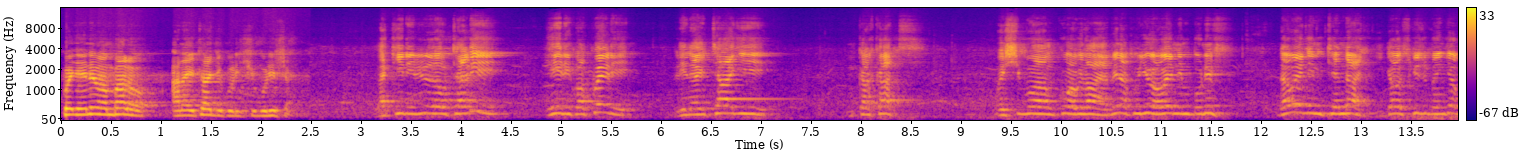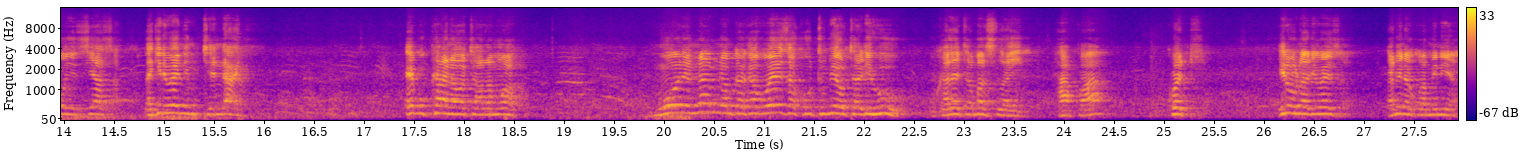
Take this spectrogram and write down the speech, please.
kwenye eneo ambalo anahitaji kulishughulisha. Lakini lile la utalii hili kwa kweli linahitaji mkakati. Mheshimiwa mkuu wa wilaya, mimi nakujua wewe ni mbunifu na wewe ni mtendaji, ingawa siku hizi umeingia kwenye siasa, lakini wewe ni mtendaji. Hebu kaa na wataalamu wako muone namna mtakavyoweza kuutumia utalii huu ukaleta maslahi hapa kwetu. Hilo unaliweza, na mimi nakuaminia.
